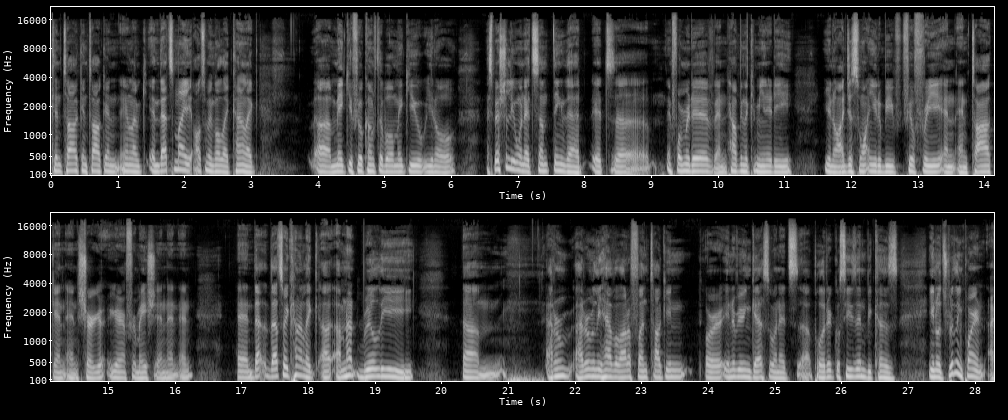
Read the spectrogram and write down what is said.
can talk and talk and, and like and that's my ultimate goal like kind of like uh, make you feel comfortable make you you know especially when it's something that it's uh, informative and helping the community you know i just want you to be feel free and and talk and and share your, your information and and and that that's why kind of like uh, I'm not really um I don't I don't really have a lot of fun talking or interviewing guests when it's uh, political season because you know it's really important. I,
